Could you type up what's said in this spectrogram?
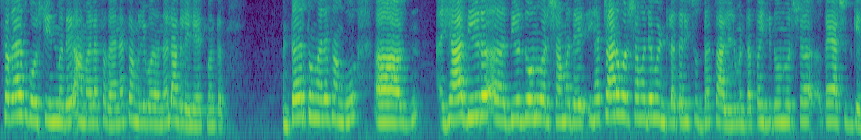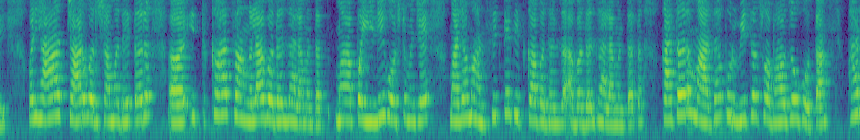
सगळ्याच गोष्टींमध्ये आम्हाला सगळ्यांना चांगली वळणं लागलेली आहेत म्हणतात. तर तुम्हाला सांगू ह्या दीड दीड दोन वर्षामध्ये ह्या चार वर्षामध्ये म्हटलं तरी सुद्धा चालेल म्हणतात. पहिली दोन वर्ष काही अशीच गेली. पण ह्या चार वर्षामध्ये तर इतका चांगला बदल झाला म्हणतात. मा पहिली गोष्ट म्हणजे माझ्या मानसिकतेत इतका बदल जा बदल झाला म्हणतात. का तर माझा पूर्वीचा स्वभाव जो होता फार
